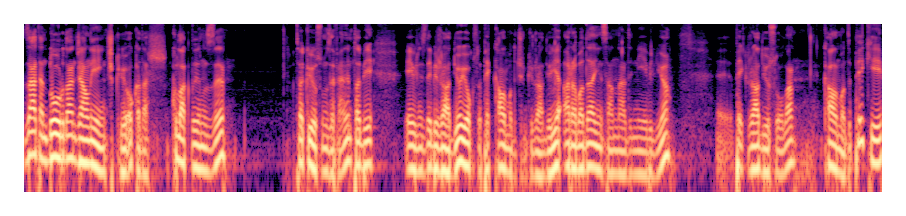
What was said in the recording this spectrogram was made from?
zaten doğrudan canlı yayın çıkıyor o kadar. Kulaklığınızı takıyorsunuz efendim. Tabii evinizde bir radyo yoksa pek kalmadı çünkü radyo. Ya arabada insanlar dinleyebiliyor. E, pek radyosu olan kalmadı. Peki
